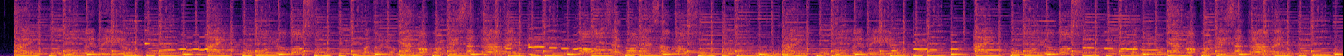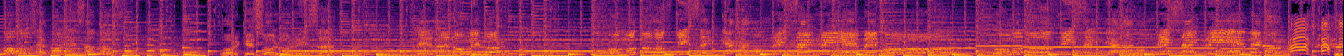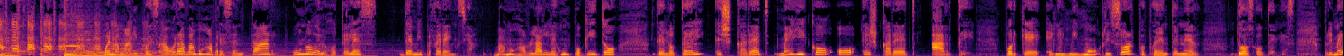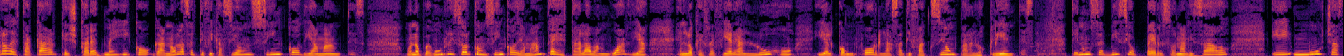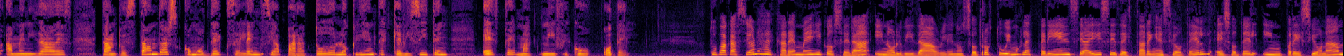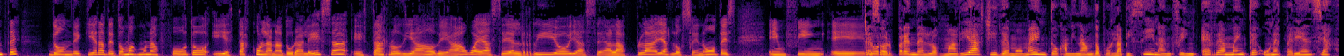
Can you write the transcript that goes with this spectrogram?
Ahora vamos a presentar uno de los hoteles de mi preferencia. Vamos a hablarles un poquito del Hotel Escaret México o Escaret Arte, porque en el mismo resort pues pueden tener dos hoteles. Primero destacar que Xcaret México ganó la certificación 5 diamantes. Bueno, pues un resort con 5 diamantes está a la vanguardia en lo que se refiere al lujo y el confort, la satisfacción para los clientes. Tiene un servicio personalizado y muchas amenidades, tanto estándares como de excelencia para todos los clientes que visiten este magnífico hotel. Tus vacaciones a estar en México será inolvidable. Nosotros tuvimos la experiencia, Isis, de estar en ese hotel, ese hotel impresionante. Donde quiera te tomas una foto y estás con la naturaleza, estás rodeado de agua, ya sea el río, ya sea las playas, los cenotes, en fin. Eh, te sorprenden los mariachis de momento caminando por la piscina, en fin, es realmente una experiencia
